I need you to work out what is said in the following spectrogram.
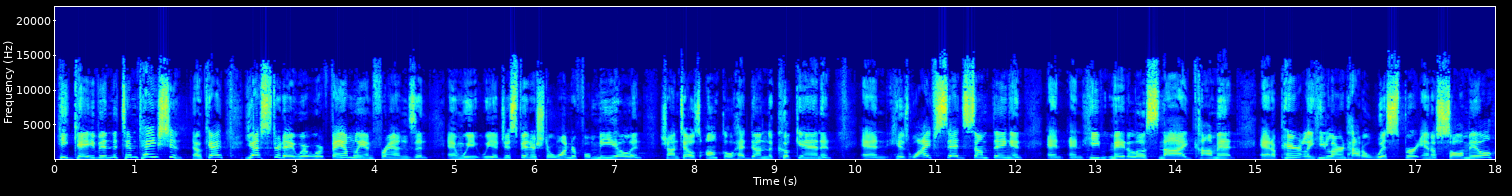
he gave in to temptation, okay? Yesterday, we we're family and friends, and, and we, we had just finished a wonderful meal, and Chantel's uncle had done the cooking, and, and his wife said something, and, and, and he made a little snide comment, and apparently he learned how to whisper in a sawmill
